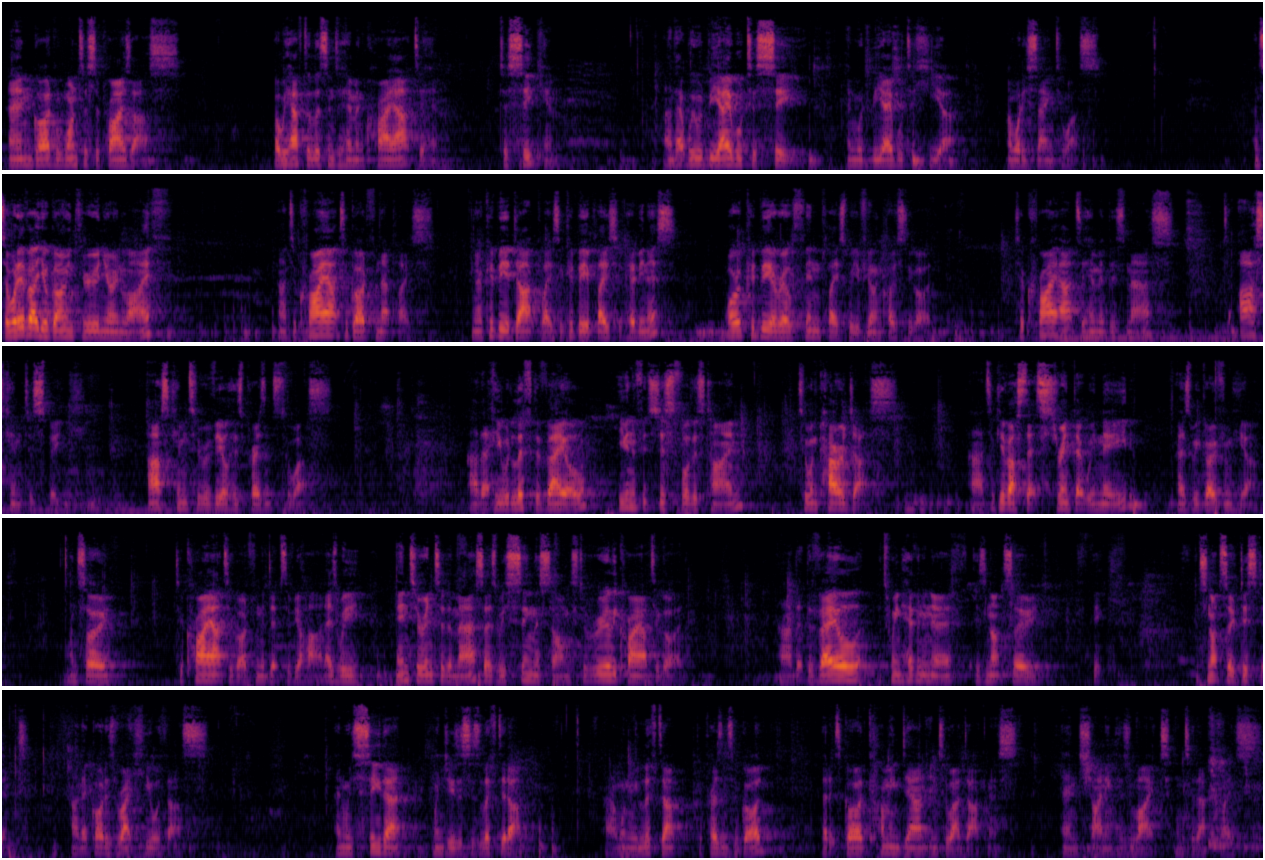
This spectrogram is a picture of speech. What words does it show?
and God would want to surprise us. but we have to listen to Him and cry out to Him, to seek Him, and that we would be able to see and would be able to hear on what He's saying to us. And so, whatever you're going through in your own life, uh, to cry out to God from that place. It could be a dark place, it could be a place of heaviness, or it could be a real thin place where you're feeling close to God. To cry out to Him at this Mass, to ask Him to speak, ask Him to reveal His presence to us. Uh, that He would lift the veil, even if it's just for this time, to encourage us, uh, to give us that strength that we need as we go from here. And so, to cry out to God from the depths of your heart. As we enter into the Mass, as we sing the songs, to really cry out to God. Uh, that the veil between heaven and earth is not so thick, it's not so distant, uh, that God is right here with us. And we see that when Jesus is lifted up. Uh, when we lift up the presence of God, that it's God coming down into our darkness and shining his light into that place.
